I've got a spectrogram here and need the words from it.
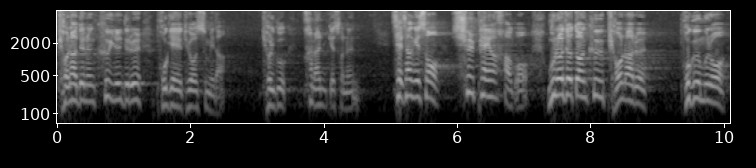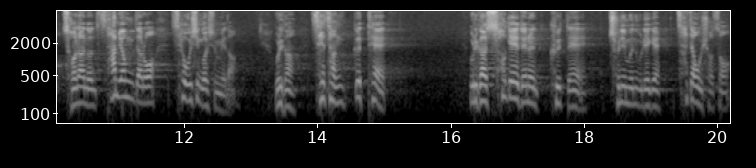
변화되는 그 일들을 보게 되었습니다. 결국 하나님께서는 세상에서 실패하고 무너졌던 그 변화를 복음으로 전하는 사명자로 세우신 것입니다. 우리가 세상 끝에 우리가 서게 되는 그때 주님은 우리에게 찾아오셔서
